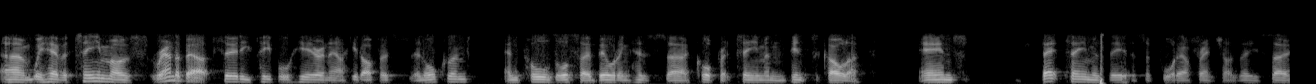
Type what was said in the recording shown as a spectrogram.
Um, we have a team of around about 30 people here in our head office in Auckland, and Paul's also building his uh, corporate team in Pensacola. And that team is there to support our franchisees. So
